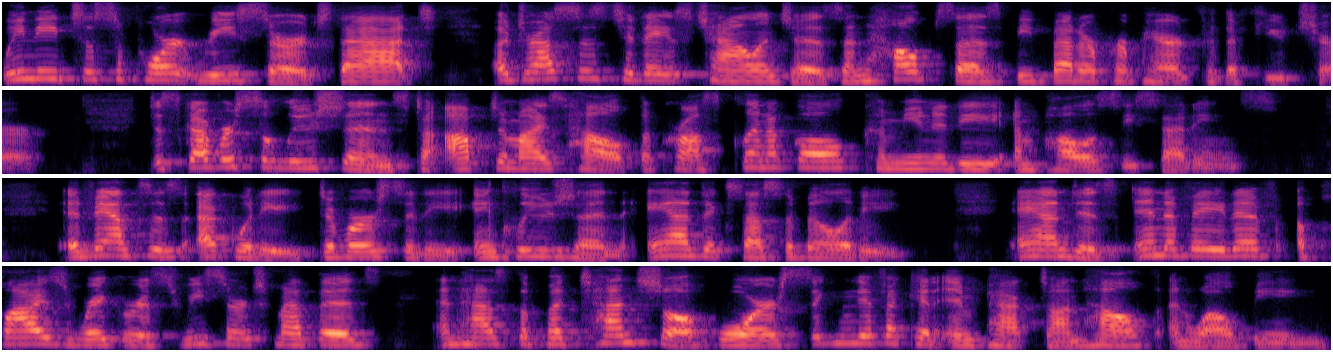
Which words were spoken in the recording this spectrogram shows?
We need to support research that addresses today's challenges and helps us be better prepared for the future. discover solutions to optimize health across clinical, community, and policy settings, advances equity, diversity, inclusion, and accessibility, and is innovative, applies rigorous research methods, and has the potential for significant impact on health and well-being.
